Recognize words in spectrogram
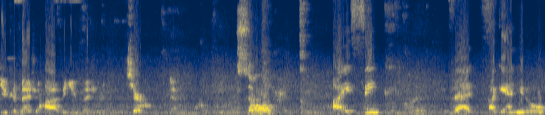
you can measure however you measure it. Sure. Yeah. So I think that again, you know,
